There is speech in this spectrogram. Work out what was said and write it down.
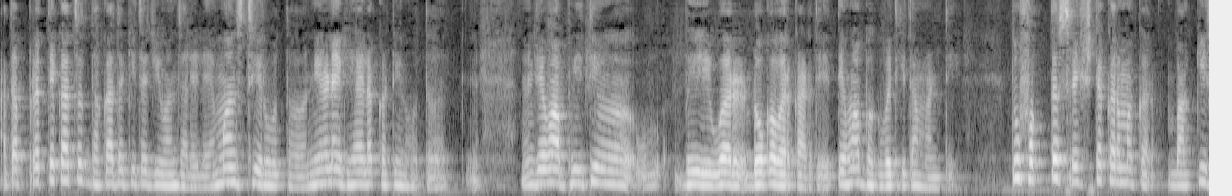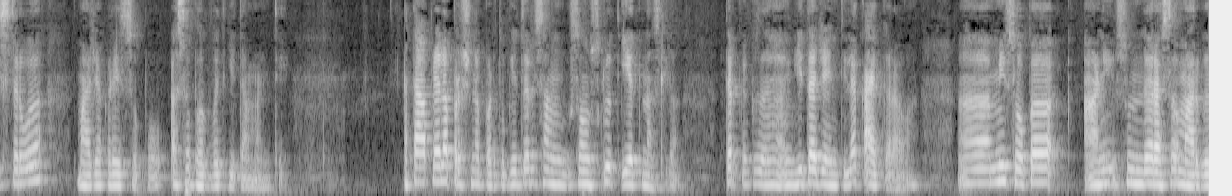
आता प्रत्येकाचं धकाधकीचं जीवन झालेलं आहे. मन स्थिर होतं निर्णय घ्यायला कठीण होतं. जेव्हा भीती भी भीवर डोकं वर काढते तेव्हा भगवद्गीता म्हणते तू फक्त श्रेष्ठ कर्म कर बाकी सर्व माझ्याकडे सोपव असं भगवद्गीता म्हणते. आता आपल्याला प्रश्न पडतो की जर सं संस्कृत येत नसलं तर गीता जयंतीला काय करावं? मी सोपं आणि सुंदर असं मार्ग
